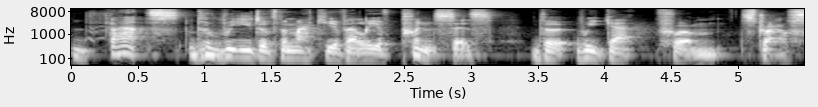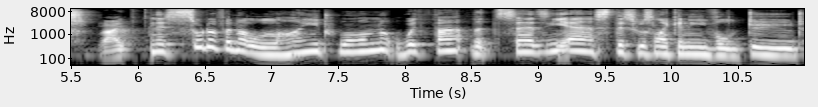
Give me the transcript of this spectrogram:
that's the read of the Machiavelli of princes that we get from Strauss, right? And there's sort of an allied one with that that says, yes, this was like an evil dude,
